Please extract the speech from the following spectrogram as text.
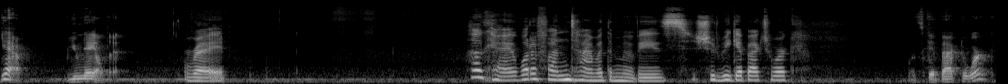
yeah, you nailed it. Right. Okay, what a fun time at the movies. Should we get back to work? Let's get back to work.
